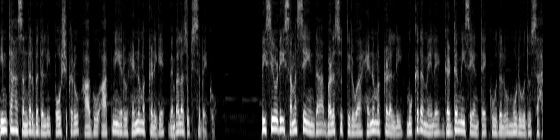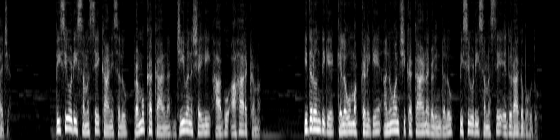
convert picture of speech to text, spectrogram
ಇಂತಹ ಸಂದರ್ಭದಲ್ಲಿ ಪೋಷಕರು ಹಾಗೂ ಆತ್ಮೀಯರು ಹೆಣ್ಣುಮಕ್ಕಳಿಗೆ ಬೆಂಬಲ ಸೂಚಿಸಬೇಕು. ಪಿಸಿಒಡಿ ಸಮಸ್ಯೆಯಿಂದ ಬಳಸುತ್ತಿರುವ ಹೆಣ್ಣುಮಕ್ಕಳಲ್ಲಿ ಮುಖದ ಮೇಲೆ ಗಡ್ಡ ಮೀಸೆಯಂತೆ ಕೂದಲು ಮೂಡುವುದು ಸಹಜ. ಪಿಸಿಒಡಿ ಸಮಸ್ಯೆ ಕಾಣಿಸಲು ಪ್ರಮುಖ ಕಾರಣ ಜೀವನ ಶೈಲಿ ಹಾಗೂ ಆಹಾರ ಕ್ರಮ. ಇದರೊಂದಿಗೆ ಕೆಲವು ಮಕ್ಕಳಿಗೆ ಅನುವಂಶಿಕ ಕಾರಣಗಳಿಂದಲೂ ಪಿಸಿಒಡಿ ಸಮಸ್ಯೆ ಎದುರಾಗಬಹುದು.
